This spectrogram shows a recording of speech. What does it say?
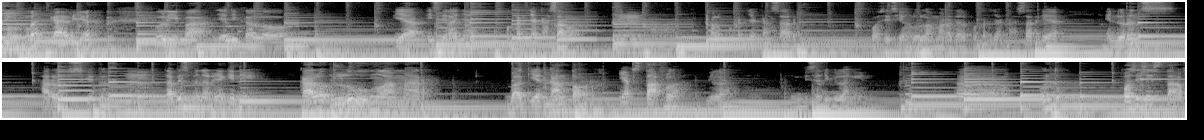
Hebat kali ya. Kuli pak. Jadi kalau ya istilahnya pekerja kasar lah. Hmm. Kalau pekerja kasar posisi yang lu lamar adalah pekerja kasar ya endurance harus gitu. Hmm. tapi sebenarnya gini kalau lu ngelamar bagian kantor Yap. staff lah bilang bisa dibilangin Eh, untuk posisi staff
